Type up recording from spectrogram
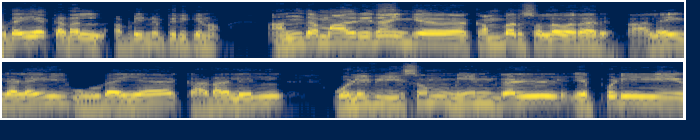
உடைய கடல் அப்படின்னு பிரிக்கணும். அந்த மாதிரி தான் இங்க கம்பர் சொல்ல வராரு. அலைகளை உடைய கடலில் ஒளி வீசும் மீன்கள் எப்படி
